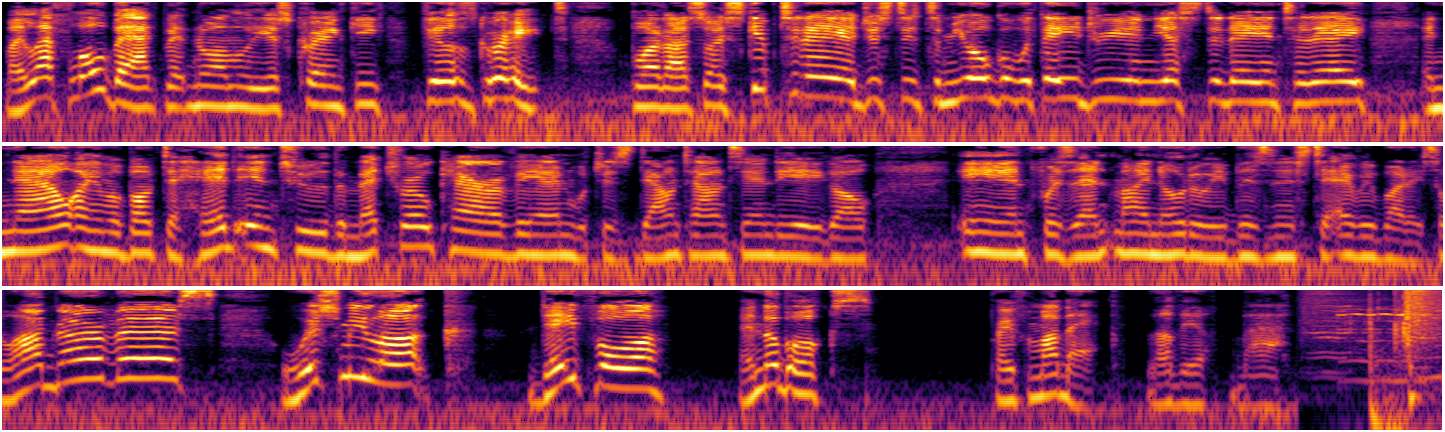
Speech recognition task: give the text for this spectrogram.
my left low back that normally is cranky feels great. But uh, so I skipped today. I just did some yoga with Adrian yesterday and today. And now I am about to head into the Metro Caravan, which is downtown San Diego, and present my notary business to everybody. So I'm nervous. Wish me luck. Day four in the books. Pray for my back. Love you. Bye.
